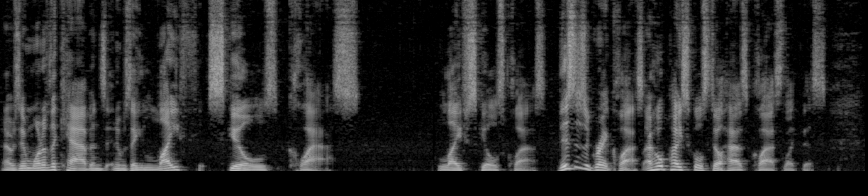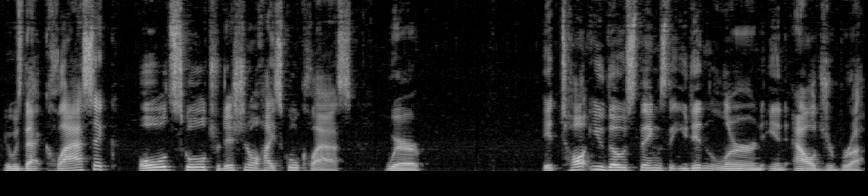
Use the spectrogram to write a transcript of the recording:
And I was in one of the cabins, and it was a life skills class life skills class. This is a great class. I hope high school still has class like this. It was that classic, old school, traditional high school class where it taught you those things that you didn't learn in algebra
